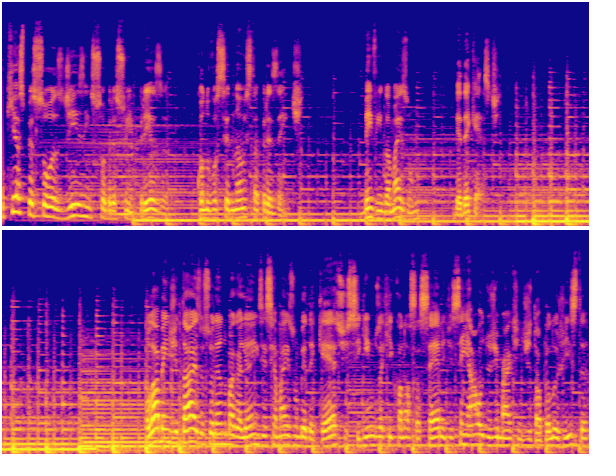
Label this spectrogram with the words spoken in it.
O que as pessoas dizem sobre a sua empresa quando você não está presente? Bem-vindo a mais um BDcast. Olá, bem digitais, eu sou Leandro Magalhães, esse é mais um BDcast. Seguimos aqui com a nossa série de 100 áudios de marketing digital para lojista.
